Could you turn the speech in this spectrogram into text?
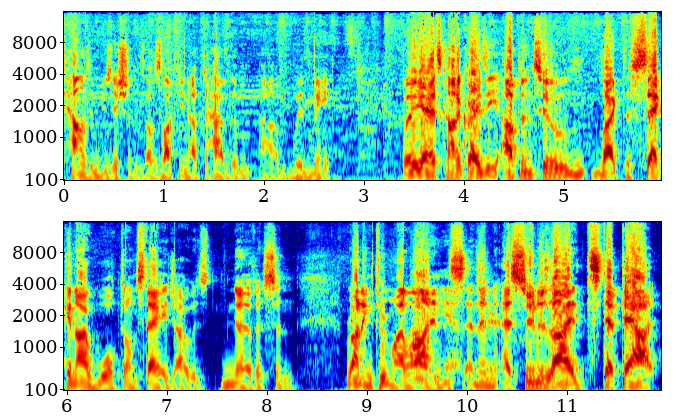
talented musicians. I was lucky enough to have them um, with me. But yeah, it's kind of crazy. Up until like the second I walked on stage, I was nervous and running through my lines. yeah, and then as soon as I stepped out,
